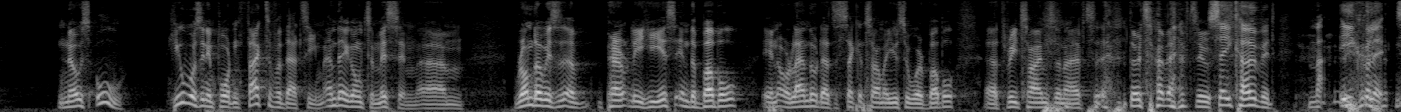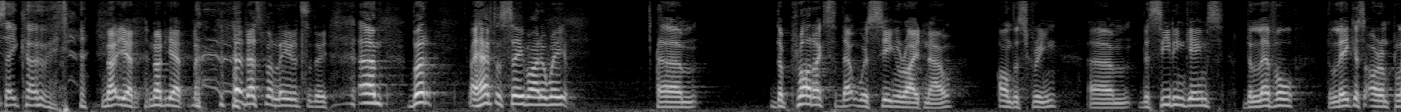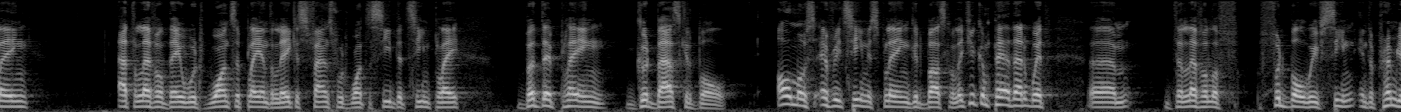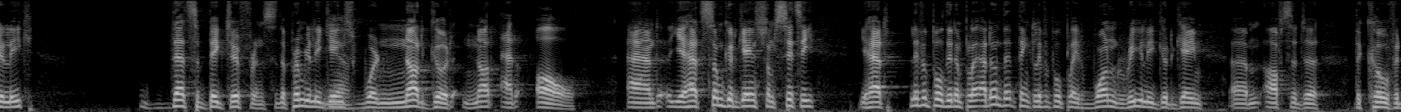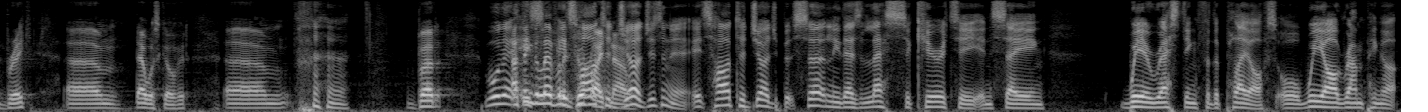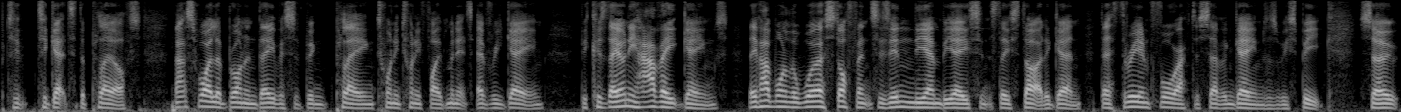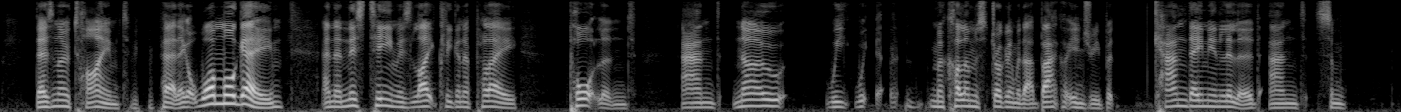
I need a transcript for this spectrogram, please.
knows, ooh, he was an important factor for that team, and they're going to miss him. Um, Rondo is uh, apparently he is in the bubble in Orlando. That's the second time I used the word bubble. Uh, three times, and I have to third time I have to. Say COVID. Ma- equal it. Say COVID. Not yet, not yet. That's for later today. Um, but I have to say, by the way, um, the products that we're seeing right now on the screen, um, the seeding games, the level, the Lakers aren't playing at the level they would want to play, and the Lakers fans would want to see the team play, but they're playing good basketball. Almost every team is playing good basketball. If you compare that with um, the level of football we've seen in the Premier League, that's a big difference. The Premier League games Yeah. were not good, not at all. And you had some good games from City. You had Liverpool didn't play. I don't think Liverpool played one really good game um, after the the COVID break. Um, that was COVID. Um, but Well, I think the level is good hard to judge, isn't it? It's hard to judge, but certainly there's less security in saying we're resting for the playoffs or we are ramping up to, to get to the playoffs. That's why LeBron and Davis have been playing 20, 25 minutes every game because they only have eight games. They've had one of the worst offenses in the NBA since they started again. They're three and four after seven games as we speak. So there's no time to be prepared. They got one more game, and then this team is likely going to play Portland. And no, we, we uh, McCollum's struggling with that back injury, but can Damian Lillard and some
